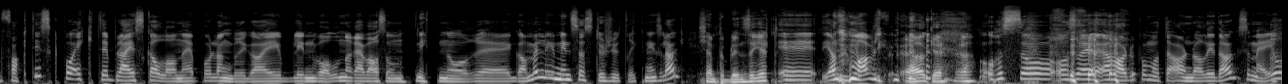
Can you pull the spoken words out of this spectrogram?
faktisk på ekte blei skalla ned på Langbrygga i Blindvoll når jeg var sånn 19 år eh, gammel, i min søsters utdrikningslag. Kjempeblind, sikkert? Eh, ja, den var blind. ja, okay, ja. og så har du på en måte Arendal i dag, som er jo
